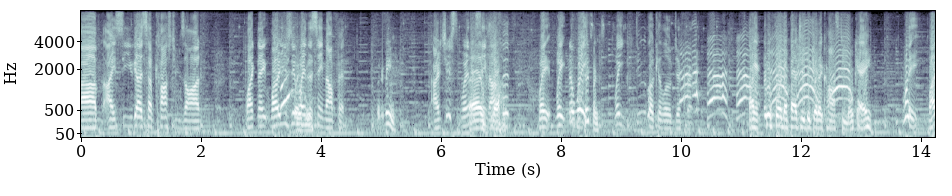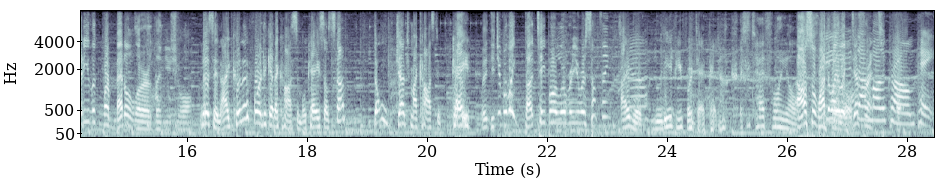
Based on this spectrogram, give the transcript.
Um, I see you guys have costumes on. Black Knight, why are you still wearing the same outfit? What do you mean? Aren't you wearing the Uh, same no. outfit? Wait, wait, no, wait, difference? wait. You do look a little different. I can afford a budget to get a costume, okay? Wait, why do you look more metaler than usual? Listen, I couldn't afford to get a costume, okay? So stop. Don't judge my costume, okay? Wait, did you put like duct tape all over you or something? I will leave you for dead, Peter. It's Ted Foyle. Also, why do I look Use some different? monochrome paint.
